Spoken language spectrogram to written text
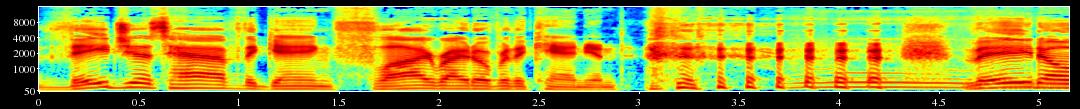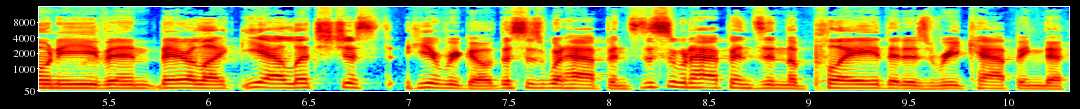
they just have the gang fly right over the canyon. they don't even, they're like, yeah, let's just, here we go. This is what happens. This is what happens in the play that is recapping the.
